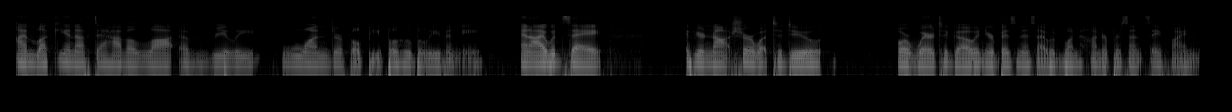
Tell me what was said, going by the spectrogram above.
I'm lucky enough to have a lot of really wonderful people who believe in me. And I would say, if you're not sure what to do, or where to go in your business, I would 100% say find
